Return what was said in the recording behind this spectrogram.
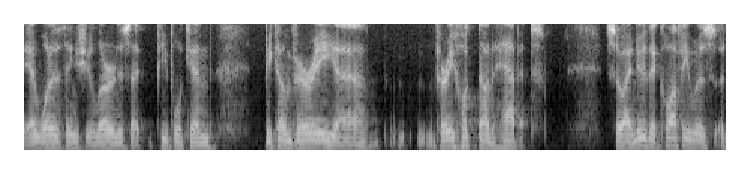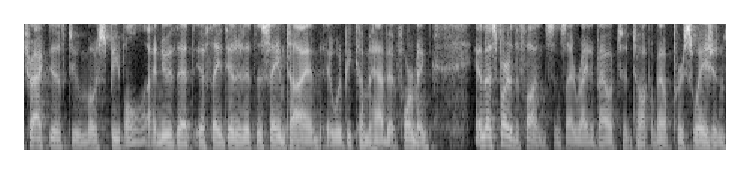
and one of the things you learn is that people can become very, uh, very hooked on habit. So I knew that coffee was attractive to most people. I knew that if they did it at the same time, it would become habit forming. And that's part of the fun since I write about and talk about persuasion.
